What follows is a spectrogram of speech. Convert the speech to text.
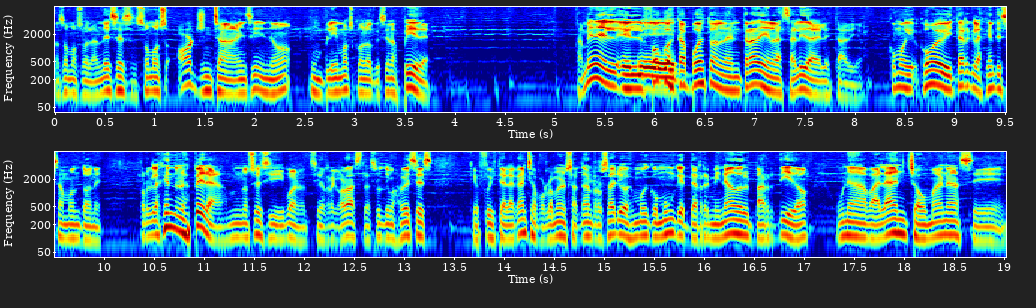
no somos holandeses, somos argentines y no cumplimos con lo que se nos pide. También el, el Eh, foco está puesto en la entrada y en la salida del estadio. ¿Cómo, ¿Cómo evitar que la gente se amontone? Porque la gente no espera. No sé si, bueno, si recordás las últimas veces que fuiste a la cancha, por lo menos acá en Rosario, es muy común que terminado el partido, una avalancha humana se,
